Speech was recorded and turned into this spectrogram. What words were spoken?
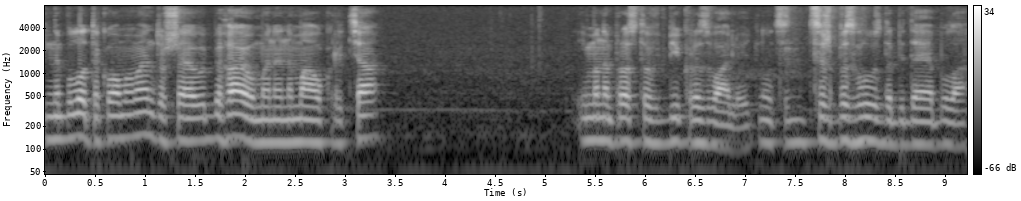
не було такого моменту, що я вибігаю, у мене нема укриття. І мене просто в бік розвалюють. Ну, це, це ж безглузда ідея була.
